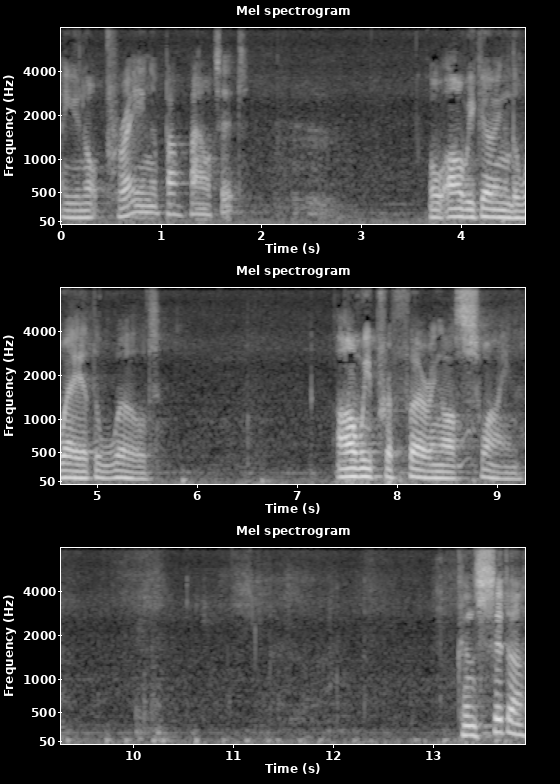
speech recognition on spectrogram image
Are you not praying about it? Or are we going the way of the world? Are we preferring our swine? Consider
